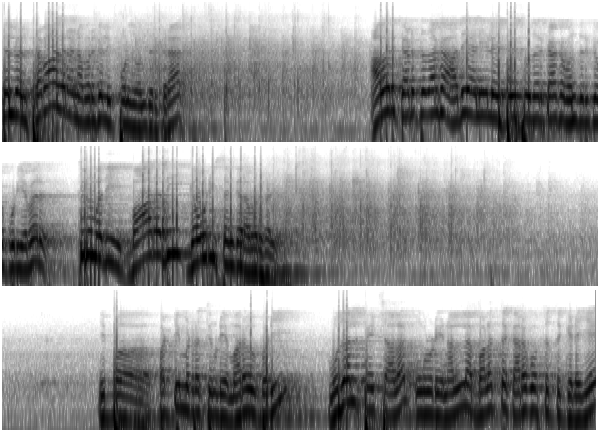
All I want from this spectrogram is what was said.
செல்வன் பிரபாகரன் அவர்கள் இப்பொழுது வந்திருக்கிறார். அவருக்கு அடுத்ததாக அதே அணியிலே பேசுவதற்காக வந்திருக்கக்கூடியவர் திருமதி பாரதி கௌரி சங்கர் அவர்கள். இப்போ பட்டிமன்றத்தினுடைய மரபுப்படி முதல் பேச்சாளர் உங்களுடைய நல்ல பலத்த கரகோஷத்துக்கிடையே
